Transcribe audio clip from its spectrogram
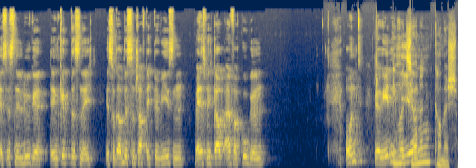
Es ist eine Lüge, den gibt es nicht. Ist sogar wissenschaftlich bewiesen. Wer es nicht glaubt, einfach googeln. Und wir reden Emotionen, hier... komisch.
